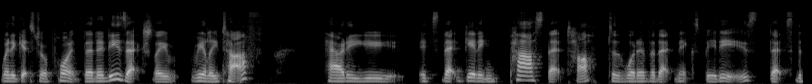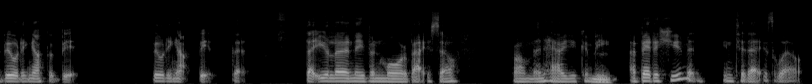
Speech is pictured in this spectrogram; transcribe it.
when it gets to a point that it is actually really tough, how do you? It's that getting past that tough to whatever that next bit is. That's the building up a bit building up bit that that you learn even more about yourself from and how you can be mm. a better human in today's world.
